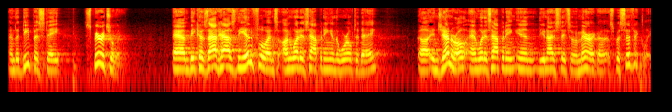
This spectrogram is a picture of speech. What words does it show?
and the deepest state spiritually. And because that has the influence on what is happening in the world today uh, in general and what is happening in the United States of America specifically.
